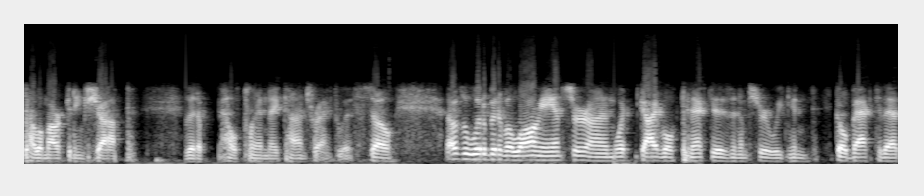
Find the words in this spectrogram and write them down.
telemarketing shop that a health plan may contract with. So that was a little bit of a long answer on what GuideWell Connect is, and I'm sure we can go back to that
